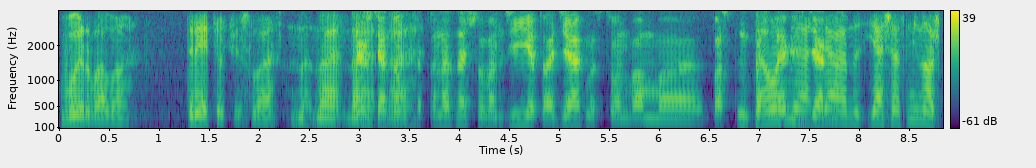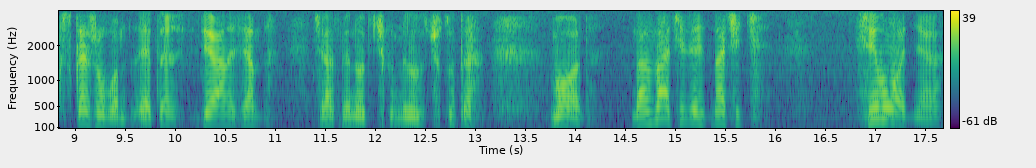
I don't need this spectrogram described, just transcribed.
вырвало. 3 числа. На, на, Скажите, а на... доктор назначил вам диету, а диагноз-то он вам э, пост... Ну, поставили да вот, диагноз? диагноз? Я сейчас немножко скажу вам это. Диагноз, я... сейчас, минуточку, минуточку тут. Вот. Назначили, значит, сегодня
